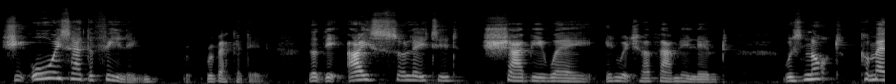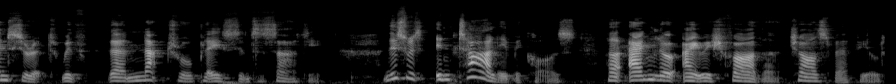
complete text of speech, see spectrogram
She always had the feeling Rebecca did, that the isolated, shabby way in which her family lived was not commensurate with their natural place in society. This was entirely because her Anglo Irish father, Charles Fairfield,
